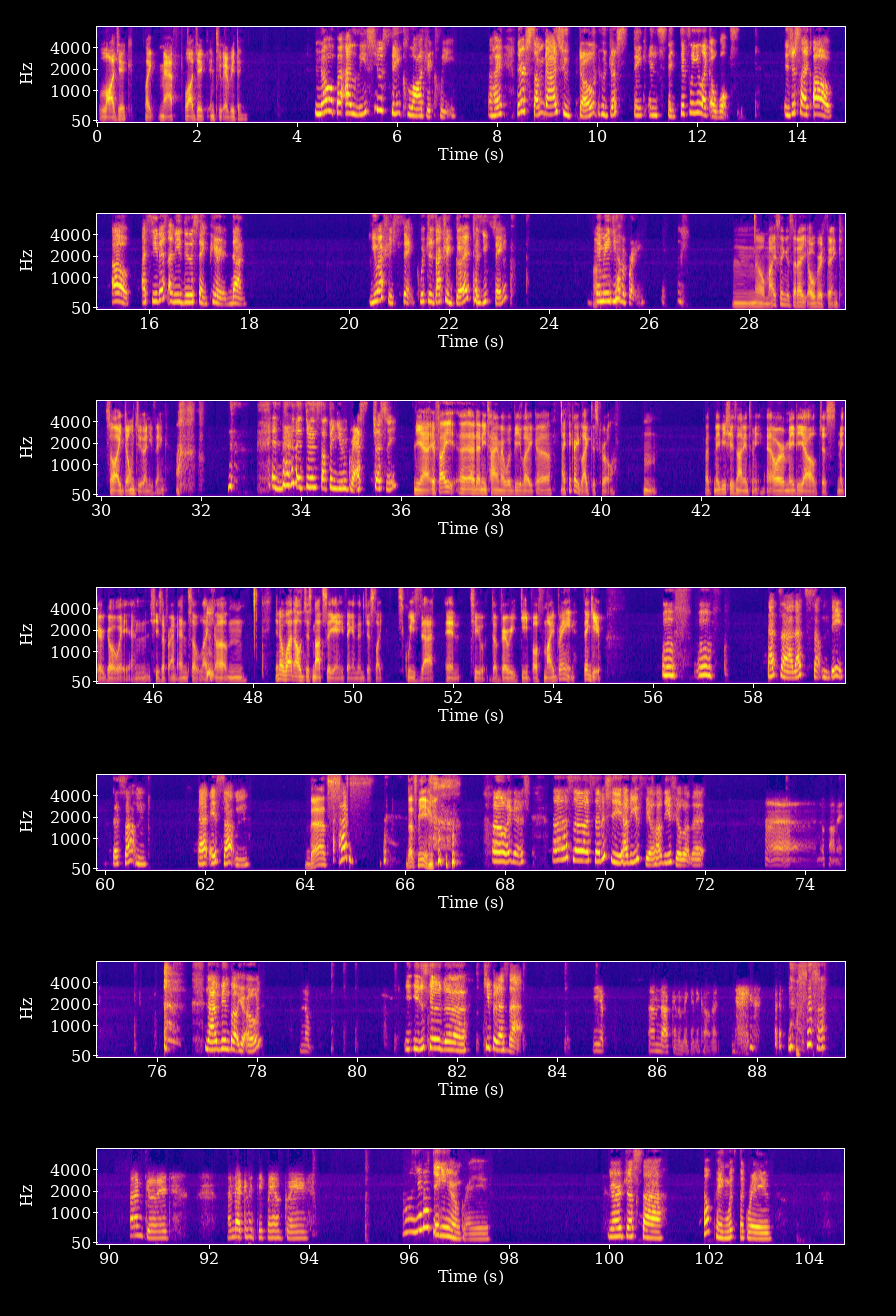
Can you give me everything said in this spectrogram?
logic, like math logic into everything. No, but at least you think logically. Okay? There are some guys who don't, who just think instinctively like a wolf. It's just like, oh, oh, I see this, I need to do this thing, period, done. You actually think, which is actually good because you think. It means you have a brain. Mm, No, my thing is that I overthink, so I don't do anything. It's better than doing something you regret, trust me. Yeah, if I uh, at any time I would be like, uh, I think I like this girl. Hmm. But maybe she's not into me, or maybe I'll just make her go away, and she's a friend, and so like, um, you know what? I'll just not say anything, and then just like squeeze that into the very deep of my brain. Thank you. Oof, oof. That's uh, that's something deep. That's something. That is something. That's do- that's me. Oh my gosh. Uh, so uh, Sebashi, how do you feel? How do you feel about that? Uh, no comment. Now, have been about your own? Nope. You you just gonna uh, keep it as that. Yep. I'm not gonna make any comment. I'm good. I'm not gonna dig my own grave. Oh, you're not digging your own grave. You're just uh helping with the grave.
